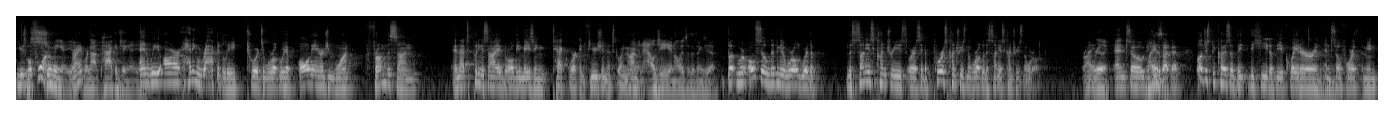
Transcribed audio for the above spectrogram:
usable form. Consuming it yet. Right? We're not packaging it yet. And we are heading rapidly towards a world where we have all the energy we want from the sun. And that's putting aside all the amazing tech work and fusion that's going on. Yeah, and algae and all these other things, yeah. But we're also living in a world where the, the sunniest countries, or I say the poorest countries in the world, are the sunniest countries in the world. Right? Really? And so if you Why think about that? that, well, just because of the, the heat of the equator and, mm-hmm. and so forth. I mean,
